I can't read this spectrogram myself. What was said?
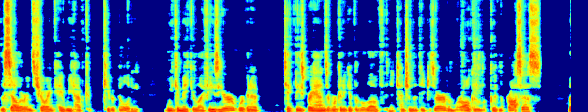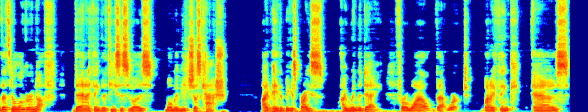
the seller and showing, hey, we have capability. We can make your life easier. We're going to take these brands and we're going to give them the love and attention that they deserve. And we're all going to look good in the process. But that's no longer enough. Then I think the thesis was, well, maybe it's just cash. I pay the biggest price. I win the day for a while that worked. But I think as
